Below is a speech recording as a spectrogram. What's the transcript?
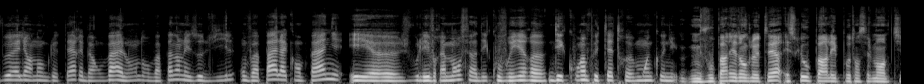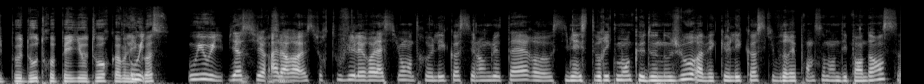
veut aller en Angleterre, eh ben on va à Londres, on va pas dans les autres villes, on va pas à la campagne. Et euh, je voulais vraiment faire découvrir euh, des coins peut-être moins. Vous parlez d'Angleterre, est-ce que vous parlez potentiellement un petit peu d'autres pays autour, comme l'Écosse? Oui, oui, bien sûr. Alors, euh, surtout vu les relations entre l'Écosse et l'Angleterre, euh, aussi bien historiquement que de nos jours, avec euh, l'Écosse qui voudrait prendre son indépendance.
